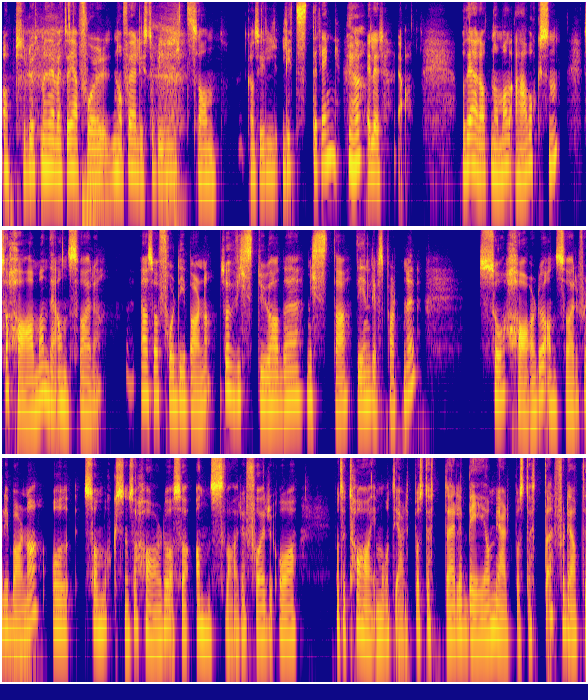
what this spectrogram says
Absolutt. Men jeg vet jo, jeg får, nå får jeg lyst til å bli litt sånn kan si litt streng. Ja. Eller, ja. Og det er at når man er voksen, så har man det ansvaret. Altså for de barna. Så hvis du hadde mista din livspartner, så har du ansvaret for de barna, og som voksen så har du også ansvaret for å måtte ta imot hjelp og støtte, eller be om hjelp og støtte, fordi at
